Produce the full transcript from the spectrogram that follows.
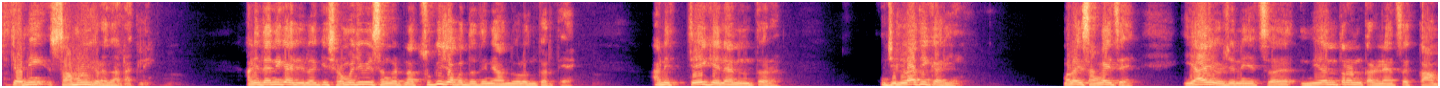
त्यांनी सामूहिक रजा टाकली. आणि त्यांनी काय लिहिलं की श्रमजीवी संघटना चुकीच्या पद्धतीने आंदोलन करते. आहे आणि ते केल्यानंतर जिल्हाधिकारी मला हे सांगायचंय या योजनेचं नियंत्रण करण्याचं काम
